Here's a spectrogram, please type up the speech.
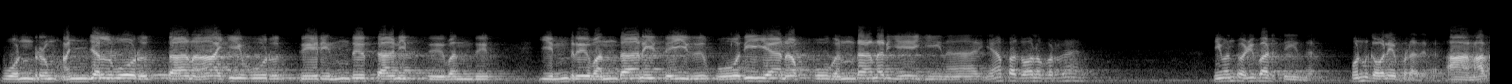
ஒன்றும் அஞ்சல் ஒருத்தனாகி தெரிந்து தனித்து வந்து இன்று வந்தானை செய்து போதிய புகன்றனர் ஏகினார். ஏன்ப்பா கவலைப்படுற? நீ வந்து வழிபாடு செய்யுங்க ஒன்றும் கவலையப்படாது ஆனால்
